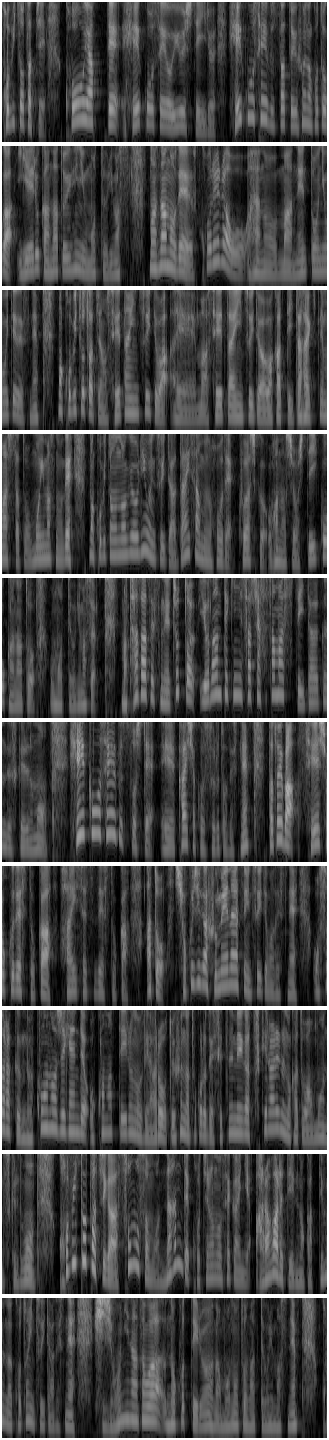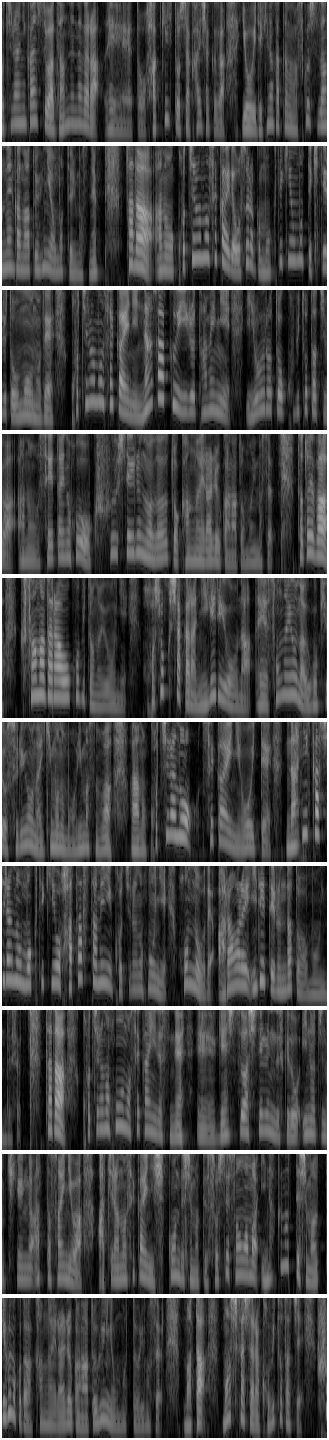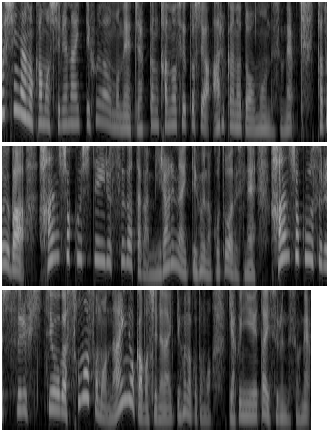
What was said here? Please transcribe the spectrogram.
小人たち、こうやって平行性を有している平行生物だというふうなことが言えるかなというふうに思っております。まあ、なので、これらをあの、まあ、念頭に置いてですね、まあ、小人たちの生態については、えー、まあ、生態については分かっていただきましたと思いますので、まあ、小人の農業利用については第3部の方で詳しくお話をしていこうかなと思っております。まあ、ただですね、ちょっと余談的に差し挟ませていただくんですけれども、平行生物として、えー、解釈をするとですね、例えば生殖ですとか、か排泄ですとかあと食事が不明なやつについてもですねおそらく向こうの次元で行っているのであろうというふうなところで説明がつけられるのかとは思うんですけれども小人たちがそもそも何でこちらの世界に現れているのかっていうふうなことについてはですね非常に謎が残っているようなものとなっておりますね。こちらに関しては残念ながら、えーと、はっきりとした解釈が用意できなかったのが少し残念かなというふうには思っておりますね。ただあのこちらの世界でおそらく目的を持ってきていると思うのでこちらの世界に長くいるためにいろいろと小人たちはあの生態の方を工夫しているのだと考えられるかなと思います。例えば草間だらオオコビトのように捕食者から逃げるような、えー、そんなような動きをするような生き物もおりますのはあのこちらの世界において何かしらの目的を果たすためにこちらの方に本能で現れ入れてるんだとは思うんです。ただこちらの方の世界にですね、えー、現出はしてるんですけど命の危険があった際にはあちらの世界に引っ込んでしまってそしてそのままいなくなってしまうっていうふうなことが考えられるかなというふうに思っております。またもしかしたら小人たち不死なのかもしれないっていうふうなのもね若干可能性としてはあるかなとは思うんですよね。例えば繁殖している姿が見られないっていうふうなことはですね繁殖をするする必要がそもそもないのかもしれないっていうふうなことも逆に言えたりするんですよね。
